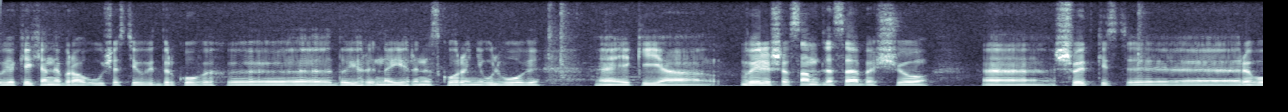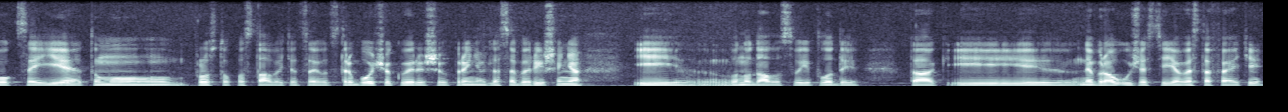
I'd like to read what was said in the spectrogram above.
в яких я не брав участі у відбіркових е, до ігри, на ігри нескорені у Львові, е, які я вирішив сам для себе, що Е, Швидкість е, ривок це є, тому просто поставити оцей от стрибочок, вирішив, прийняв для себе рішення, і воно дало свої плоди. Так, і не брав участі я в естафеті,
